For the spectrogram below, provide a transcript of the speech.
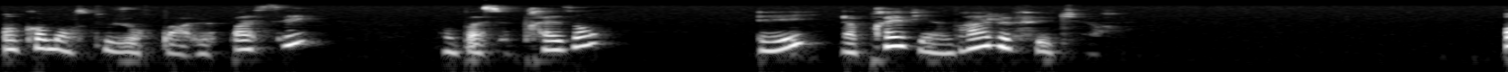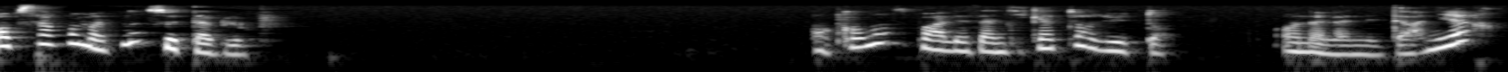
On commence toujours par le passé, on passe au présent et après viendra le futur. Observons maintenant ce tableau. On commence par les indicateurs du temps. On a l'année dernière.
